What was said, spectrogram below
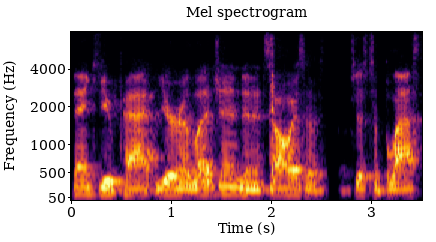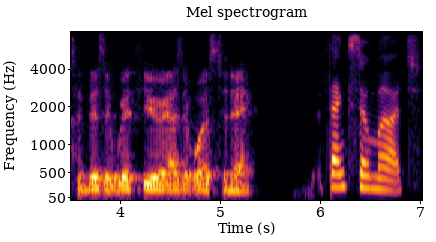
Thank you, Pat. You're a legend, and it's always a, just a blast to visit with you as it was today. Thanks so much.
